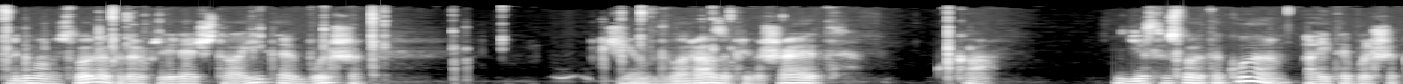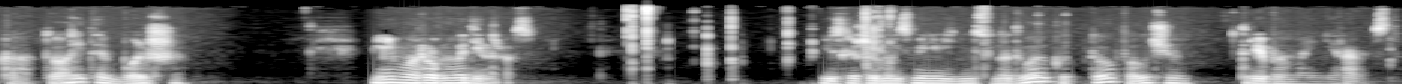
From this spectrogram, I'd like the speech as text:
Придумаем условие, которое определяет, что аита больше, чем в два раза превышает k. Если условие такое, аита больше k, то аита больше минимум ровно в один раз. Если же мы изменим единицу на двойку, то получим требуемое неравенство.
